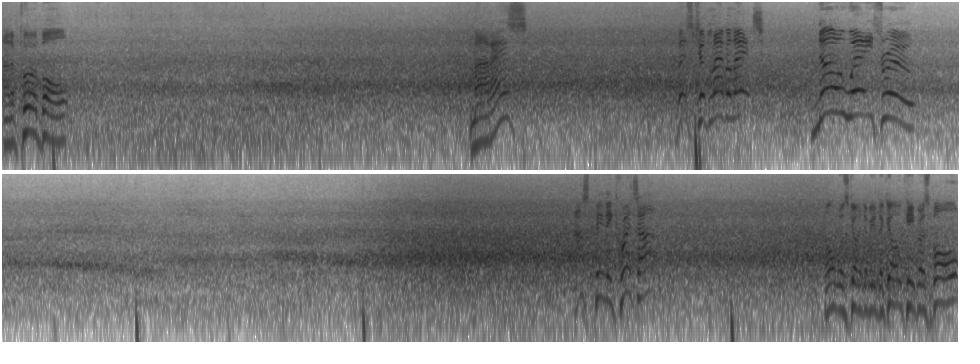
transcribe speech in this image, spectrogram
And a poor ball. Mahrez. This could level it. No way through. Azpilicueta. Always going to be the goalkeeper's ball.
